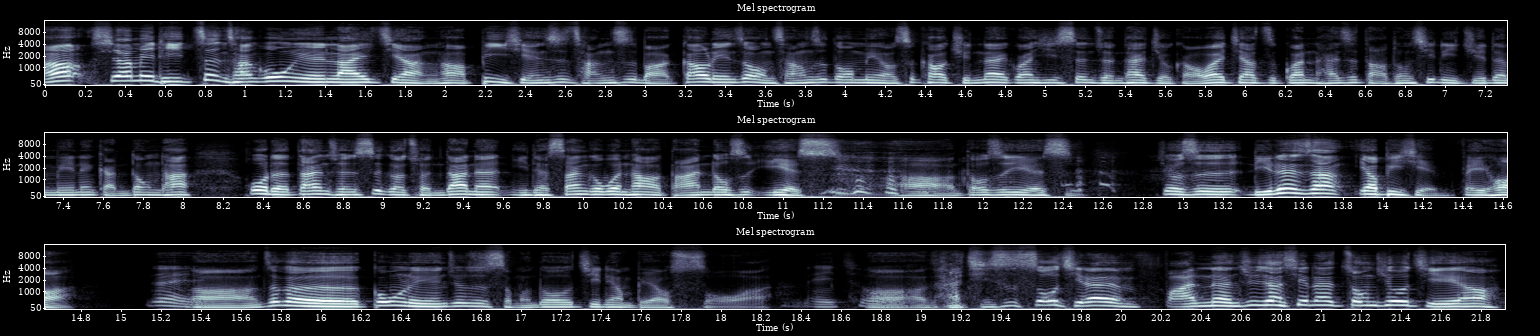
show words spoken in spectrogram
好，下面题，正常公务员来讲，哈，避嫌是常事吧？高连这种常事都没有，是靠裙带关系生存太久，搞坏价值观，还是打通心里觉得没人敢动他，或者单纯是个蠢蛋呢？你的三个问号答案都是 yes 啊，都是 yes，就是理论上要避嫌，废话。对啊，这个公务人员就是什么都尽量不要收啊。没错啊，其实收起来很烦呢，就像现在中秋节啊，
